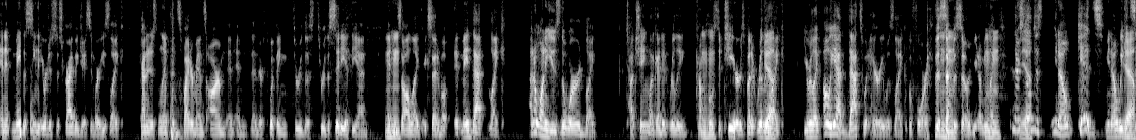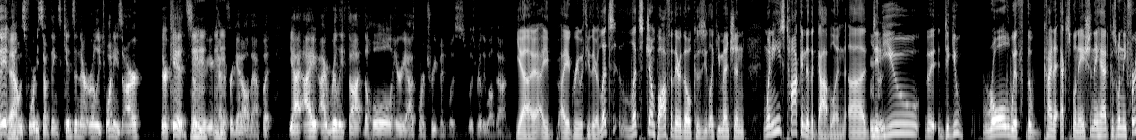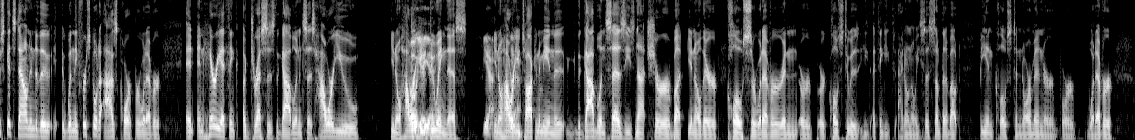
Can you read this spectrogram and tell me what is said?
and it made the scene that you were just describing, Jason, where he's like kind of just limp in Spider-Man's arm, and and then they're whipping through the through the city at the end, and Mhm. he's all like excited about. It made that like I don't want to use the word like touching, like I didn't really come Mhm. close to tears, but it really Yeah. like you were like, oh yeah, that's what Harry was like before this Mhm. episode. You know what I mean? Like Mhm. and they're Yeah. still just you know kids you know we can Yeah, say it yeah. now as 40 somethings kids in their early 20s are they're kids so Mhm, you, you kind of forget all that but yeah i i really thought the whole harry osborn treatment was was really well done Yeah, I I agree with you there. Let's let's jump off of there though, because like you mentioned, when he's talking to the goblin, uh, did Mhm. you did you roll with the kind of explanation they had? Because when he first gets down into the when they first go to Oscorp or whatever, and and Harry I think addresses the goblin and says, "How are you? You know, how Oh, are yeah, you yeah. doing this?" yeah you know how are you talking to me and the the goblin says he's not sure but you know they're close or whatever and or or close to his he i think he i don't know he says something about being close to norman or or whatever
